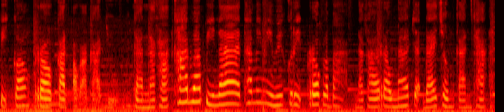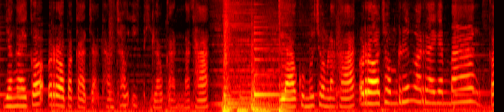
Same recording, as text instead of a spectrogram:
ปิดกล้องรอการออกอากาศอยู่เหมือนกันนะคะ คาดว่าปีหน้าถ้าไม่มีวิกฤตโรคระบาดนะคะ เราน่าจะได้ชมกันค่ะ ยังไงก็รอประกาศจากทางช่องอีกทีแล้วกันนะคะ แล้วคุณผู้ชมล่ะคะ รอชมเรื่องอะไรกันบ้าง ก็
